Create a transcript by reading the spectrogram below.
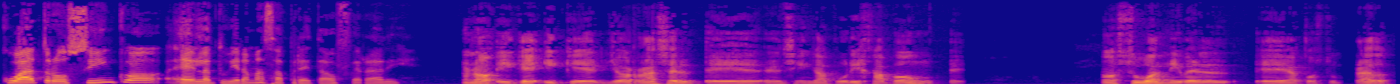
4 o 5, eh, la tuviera más apretado Ferrari. No, no, y que, y que George Russell eh, en Singapur y Japón eh, no estuvo al nivel eh, acostumbrado.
